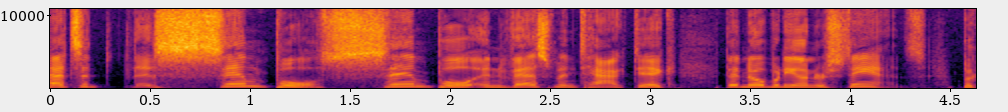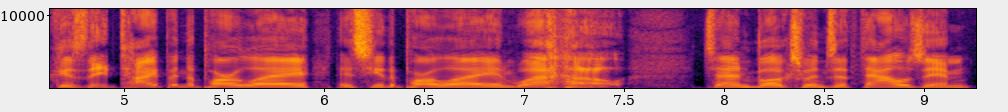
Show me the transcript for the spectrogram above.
That's a, a, simple, simple investment tactic that nobody understands because they type in the parlay, they see the parlay, and wow, 10 bucks wins a thousand,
